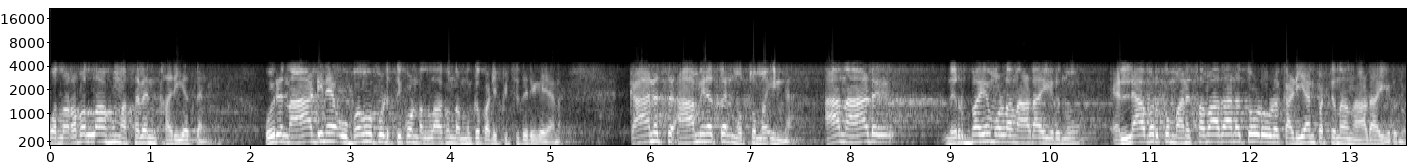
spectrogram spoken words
ഓ ലറബല്ലാഹു മസലൻ ഖരിയത്തൻ. ഒരു നാടിനെ ഉപമപ്പെടുത്തിക്കൊണ്ട് അള്ളാഹു നമുക്ക് പഠിപ്പിച്ചു തരികയാണ്. കാനത്ത് ആമിനത്തൻ മുത്തുമ ഇന്ന ആ നാട് നിർഭയമുള്ള നാടായിരുന്നു. എല്ലാവർക്കും മനസമാധാനത്തോടുകൂടെ കഴിയാൻ പറ്റുന്ന നാടായിരുന്നു.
